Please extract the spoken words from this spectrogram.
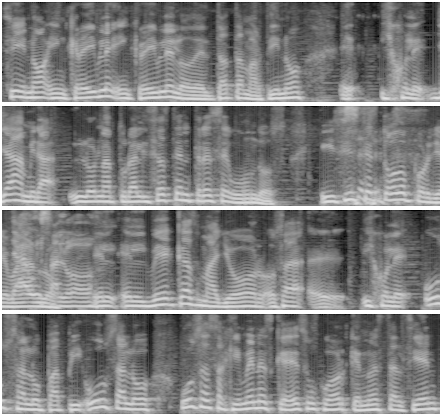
Sí, no, increíble, increíble lo del Tata Martino. Eh, híjole, ya, mira, lo naturalizaste en tres segundos. Hiciste todo por llevarlo. El, el, becas mayor, o sea, eh, híjole, úsalo, papi, úsalo. Usas a Jiménez, que es un jugador que no está al 100,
